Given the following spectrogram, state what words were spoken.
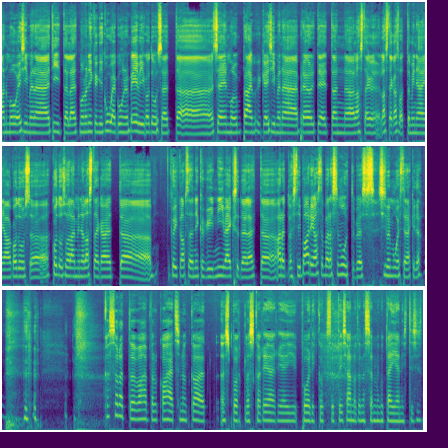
on mu esimene tiitel, et mul on ikkagi kuuekuune beebi kodus, et äh, see on mul praegu kõige esimene prioriteet on äh, laste, laste kasvatamine ja kodus, äh, kodus olemine lastega, et kõik lapsed on ikkagi nii väiksed veel, et arvatavasti paari aasta pärast see muutub ja siis, siis võime uuesti rääkida kas olete vahepeal kahetsenud ka, et sportlaskarjäär jäi poolikuks, et ei saanud ennast seal nagu täienisti siis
